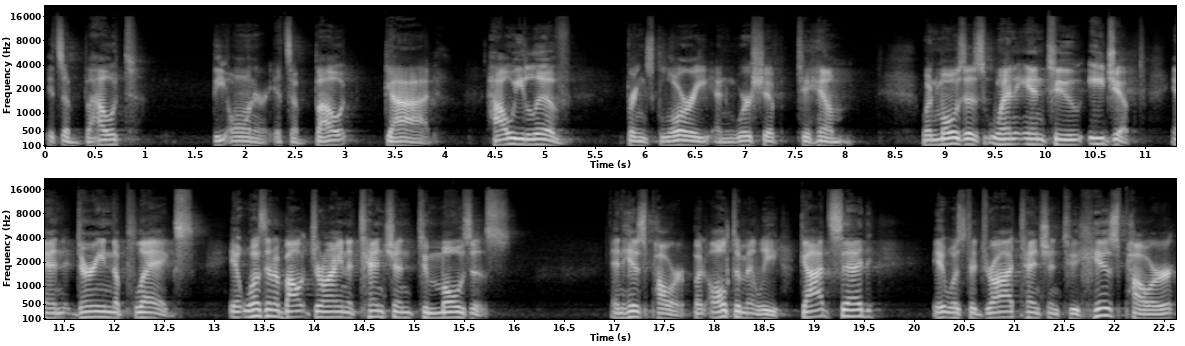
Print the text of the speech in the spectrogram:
it's about the owner, it's about God. How we live brings glory and worship to Him. When Moses went into Egypt and during the plagues, it wasn't about drawing attention to Moses and his power, but ultimately, God said, it was to draw attention to his power.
